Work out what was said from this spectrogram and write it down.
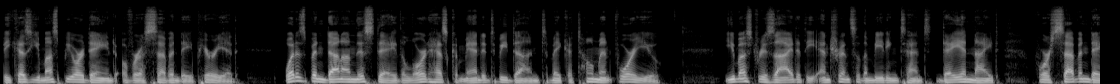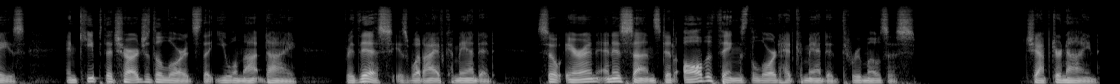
because you must be ordained over a seven day period. What has been done on this day, the Lord has commanded to be done to make atonement for you. You must reside at the entrance of the meeting tent day and night for seven days, and keep the charge of the Lord so that you will not die. For this is what I have commanded. So Aaron and his sons did all the things the Lord had commanded through Moses. Chapter 9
